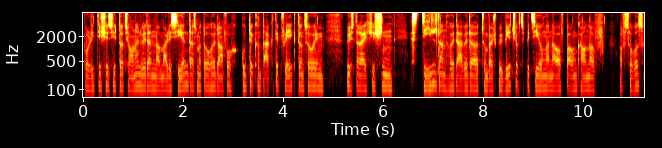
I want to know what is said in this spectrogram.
politische Situationen wieder normalisieren, dass man da halt einfach gute Kontakte pflegt und so im österreichischen Stil dann halt auch wieder zum Beispiel Wirtschaftsbeziehungen aufbauen kann auf, auf sowas?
